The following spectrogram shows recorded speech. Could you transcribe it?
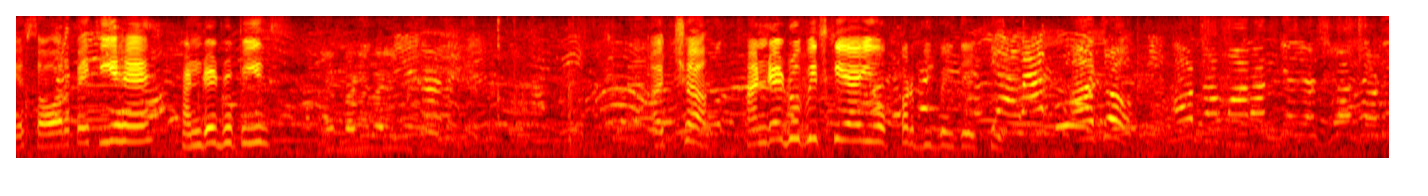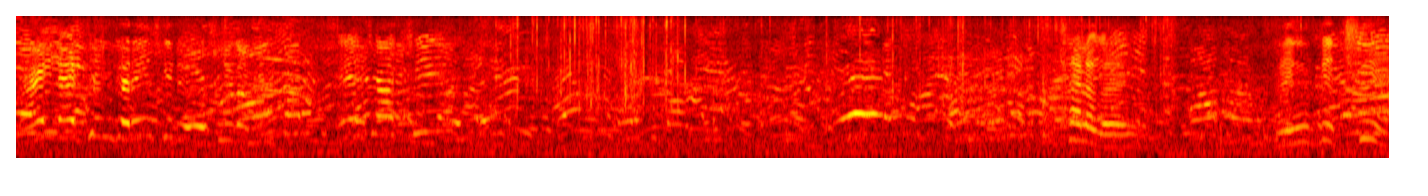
ये सौ रुपए की है हंड्रेड रुपीज़ रुपये अच्छा हंड्रेड रुपीज़ की है ये ऊपर भी भाई देखिए। आ जाओ आ जाओ महाराज के लिए भाई लाइट चेंज करें इसकी रोशनी कम है। चाची। अच्छा लग रहा है। रिंग भी अच्छी है।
